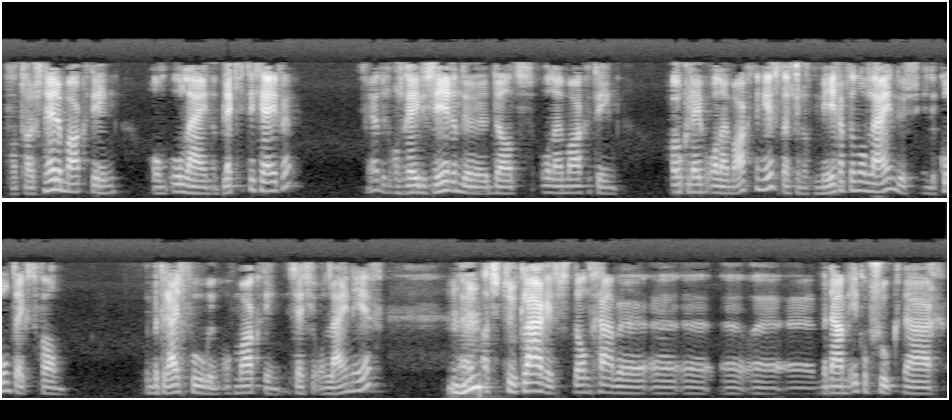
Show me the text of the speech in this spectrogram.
geval traditionele marketing, om online een plekje te geven. Ja, dus ons realiserende dat online marketing ook alleen online marketing is, dat je nog meer hebt dan online. Dus in de context van een bedrijfsvoering of marketing zet je online neer. Mm -hmm. uh, als het natuurlijk klaar is, dan gaan we, uh, uh, met name ik op zoek naar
